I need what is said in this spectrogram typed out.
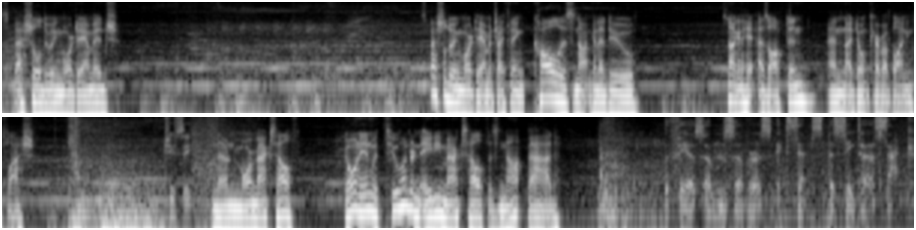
Special doing more damage. Special doing more damage, I think. Call is not gonna do... It's not gonna hit as often, and I don't care about Blinding Flash. Juicy. And then more max health. Going in with 280 max health is not bad. The fearsome Cerberus accepts the satyr sack.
